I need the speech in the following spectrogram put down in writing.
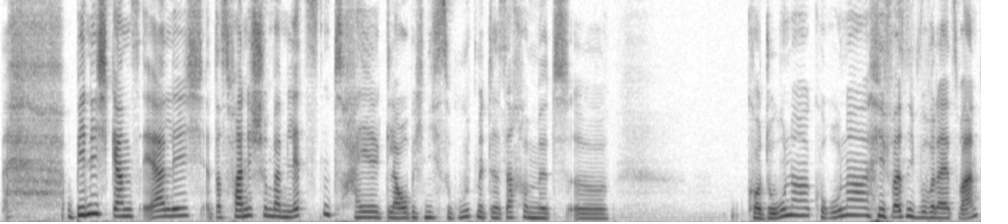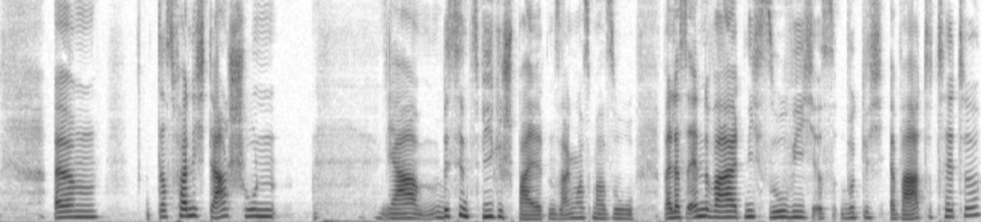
bin ich ganz ehrlich, das fand ich schon beim letzten Teil, glaube ich, nicht so gut mit der Sache mit äh, Cordona, Corona, ich weiß nicht, wo wir da jetzt waren. Ähm, das fand ich da schon ja, ein bisschen zwiegespalten, sagen wir es mal so. Weil das Ende war halt nicht so, wie ich es wirklich erwartet hätte.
